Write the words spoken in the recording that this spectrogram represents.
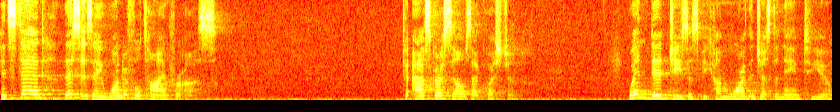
Instead, this is a wonderful time for us to ask ourselves that question When did Jesus become more than just a name to you?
